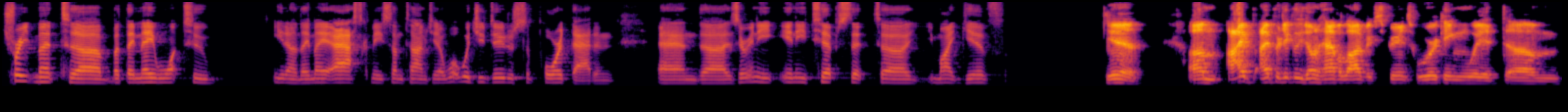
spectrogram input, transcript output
treatment, uh, but they may want to, you know, they may ask me sometimes, you know, what would you do to support that? And and uh, is there any any tips that uh, you might give? Yeah. Um, I, I particularly don't have a lot of experience working with um,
